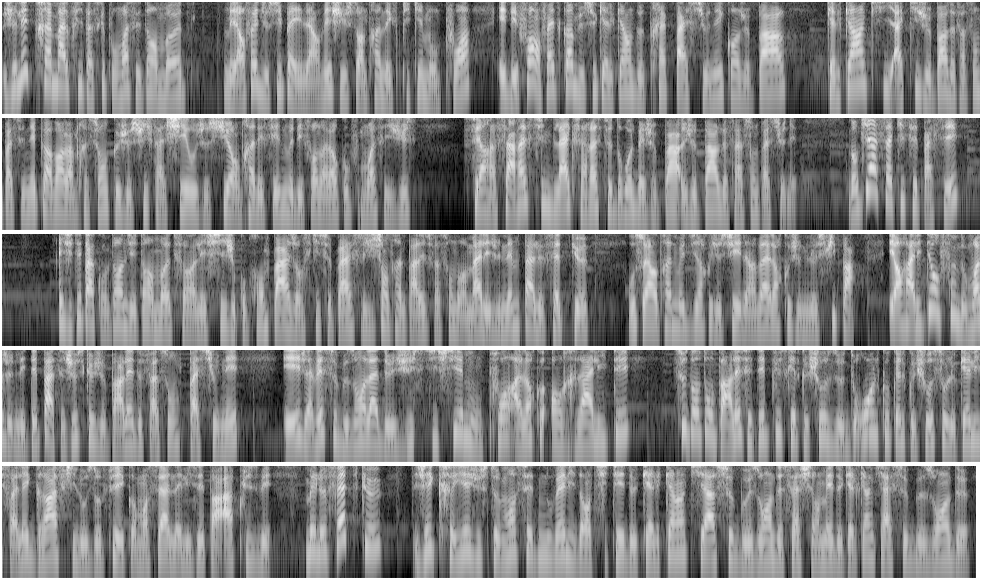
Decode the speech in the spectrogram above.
Je l'ai très mal pris parce que pour moi, c'était en mode, mais en fait, je suis pas énervée, je suis juste en train d'expliquer mon point. Et des fois, en fait, comme je suis quelqu'un de très passionné quand je parle, quelqu'un qui, à qui je parle de façon passionnée peut avoir l'impression que je suis fâchée ou je suis en train d'essayer de me défendre, alors que pour moi, c'est juste, c'est, ça reste une blague, ça reste drôle, mais je parle, je parle de façon passionnée. Donc, il y a ça qui s'est passé. Et j'étais pas contente, j'étais en mode, enfin, les filles, je comprends pas, genre, ce qui se passe, je suis en train de parler de façon normale et je n'aime pas le fait que vous soyez en train de me dire que je suis énervée alors que je ne le suis pas. Et en réalité, au fond de moi, je ne l'étais pas. C'est juste que je parlais de façon passionnée et j'avais ce besoin-là de justifier mon point, alors qu'en réalité, ce dont on parlait, c'était plus quelque chose de drôle que quelque chose sur lequel il fallait grave philosopher et commencer à analyser par A plus B. Mais le fait que j'ai créé justement cette nouvelle identité de quelqu'un qui a ce besoin de s'affirmer, de quelqu'un qui a ce besoin de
